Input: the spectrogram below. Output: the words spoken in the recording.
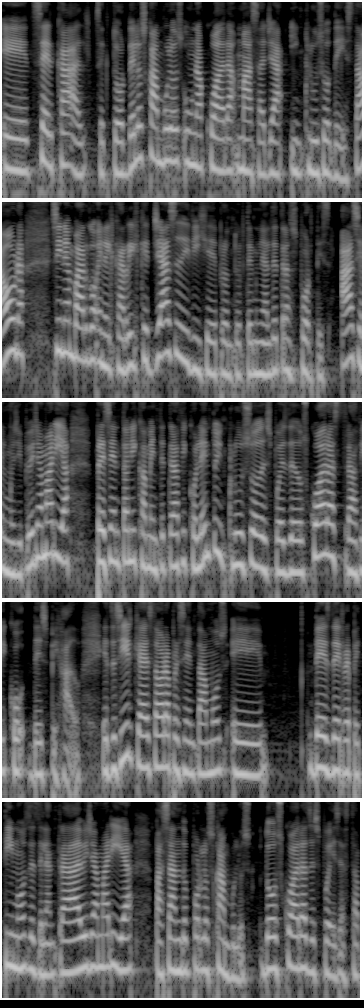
eh, cerca al sector de los cámbulos, una cuadra más allá incluso de esta hora. Sin embargo, en el carril que ya se dirige de pronto el terminal de transportes hacia el municipio de Llamaría, presenta únicamente tráfico lento, incluso después de dos cuadras, tráfico despejado. Es decir, que a esta hora presentamos... Eh, desde, repetimos, desde la entrada de Villa María, pasando por los cámbulos, dos cuadras después hasta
